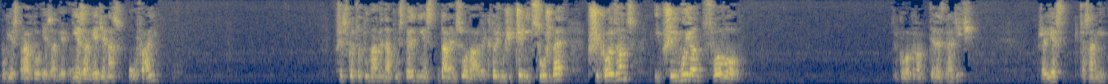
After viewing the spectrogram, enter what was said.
Bóg jest prawdą, nie, zawie, nie zawiedzie nas, ufaj. Wszystko, co tu mamy na pustelni, jest darem słowa, ale ktoś musi czynić służbę, przychodząc i przyjmując słowo. Tylko mogę Wam tyle zdradzić, że jest czasami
